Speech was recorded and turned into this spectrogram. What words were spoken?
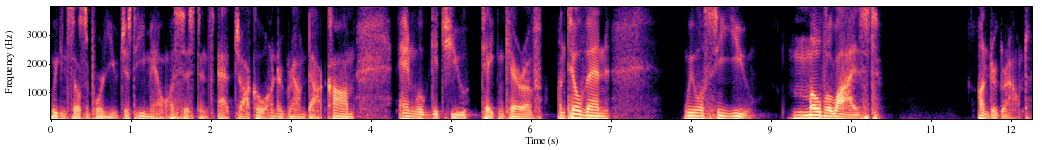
we can still support you. Just email assistance at jockounderground.com and we'll get you taken care of. Until then, we will see you mobilized underground.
